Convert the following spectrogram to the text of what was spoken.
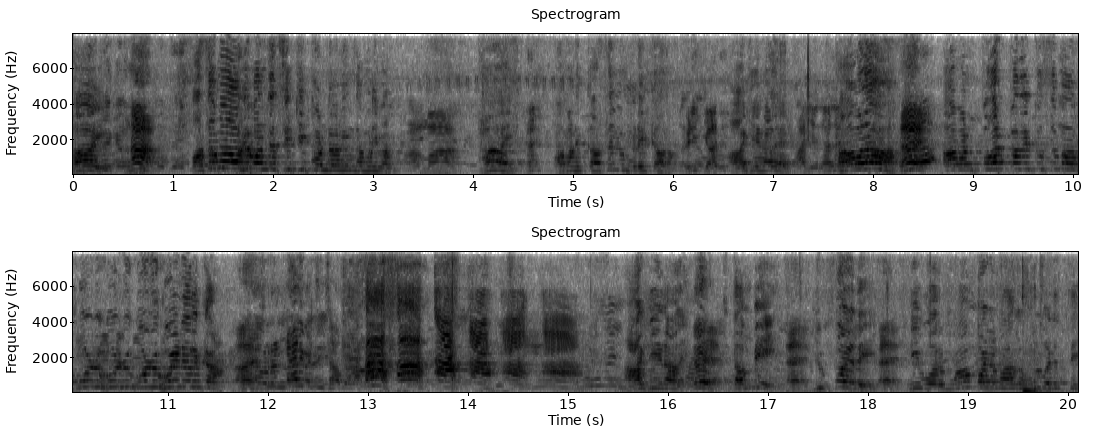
ஹாய். வசமாக வந்து சிக்கிக் கொண்டான் இந்த முனிவன். ஆமா. ஹாய். அவனுக்கு அசைவம் கிடைக்காது. ஆகையினால? காவலா. அவன் பார்ப்பதற்கு சும்மா குழு குழு குழு குழுன்னு இருக்கான். ஆகையினாலே. தம்பி. இப்பொழுது. நீ ஒரு மாம்பழமாக உருவெடுத்து?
